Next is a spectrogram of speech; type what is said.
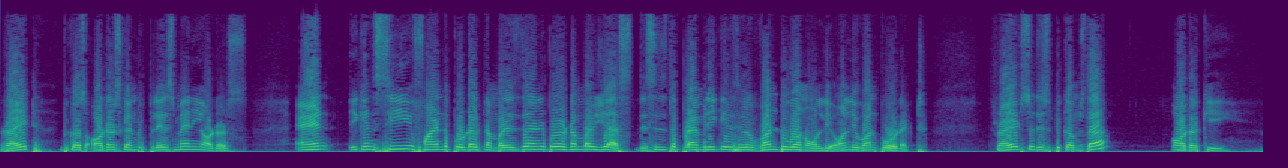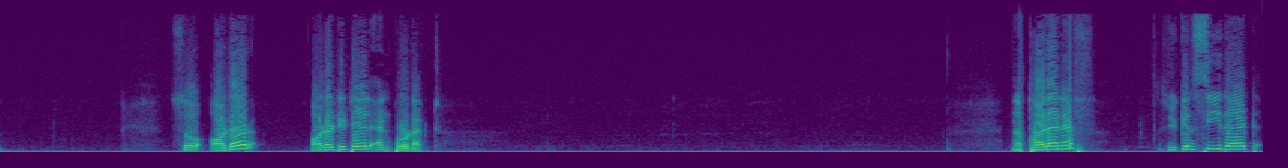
right? Because orders can be placed many orders. And you can see find the product number. Is there any product number? Yes. This is the primary is one to one only only one product right? So this becomes the order key. So order order detail and product. Now third NF so you can see that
